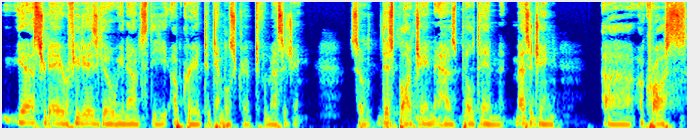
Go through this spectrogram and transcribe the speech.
yesterday or a few days ago, we announced the upgrade to TimbleScript for messaging. So this blockchain has built-in messaging uh, across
